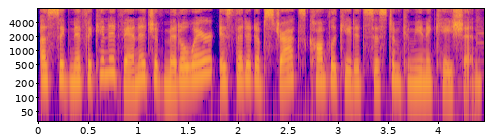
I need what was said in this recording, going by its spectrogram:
A significant advantage of middleware is that it abstracts complicated system communication,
